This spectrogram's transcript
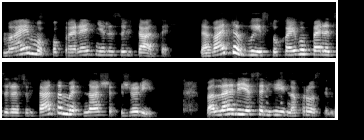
маємо попередні результати. Давайте вислухаємо перед результатами наше журі. Валерія Сергіївна, просимо.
